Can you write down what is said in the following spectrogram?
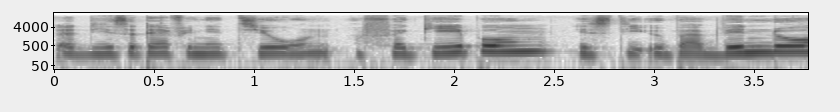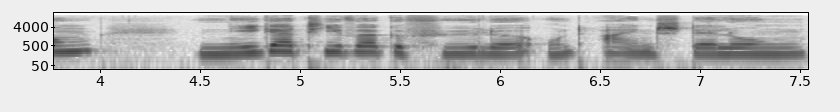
äh, diese Definition, Vergebung ist die Überwindung negativer Gefühle und Einstellungen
